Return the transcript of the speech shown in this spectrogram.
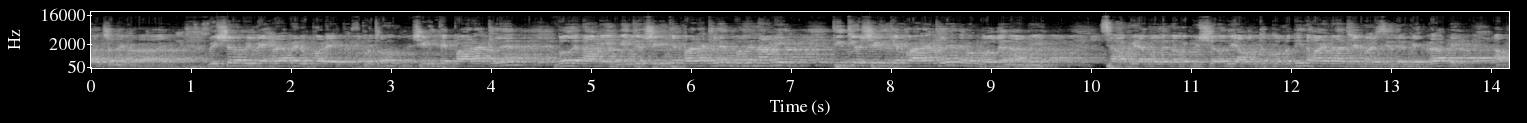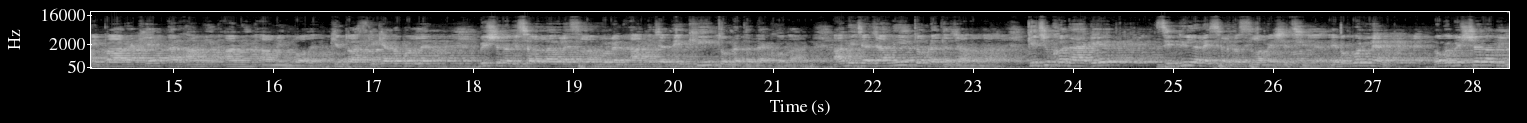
আলোচনা করা হয়। বিশ্বনবী মেহরাবের উপরে প্রথম সিঁড়িতে পা রাখলেন, বললেন আমি দ্বিতীয় সিঁড়িতে পা রাখলেন, বললেন আমি তৃতীয় সিঁড়িতে পা রাখলেন এবং বললেন আমি সাহাবিরা বললেন ওকে বিশ্বনবী, এমন তো কোনোদিন হয় না যে মসজিদের মেহরাবে আপনি পা রাখেন আর আমিন আমিন আমিন বলেন। কিন্তু আজকে কেন বললেন? বিশ্বনবী সাল্লাহ সাল্লাম বলেন আমি যা দেখি, তোমরা তা দেখো না। আমি যা জানি, তোমরা তা জানো না। কিছুক্ষণ আগে জিবরিল আলাই সাল্লাম এসেছিলেন এবং বললেন ওকে বিশ্বনবী,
